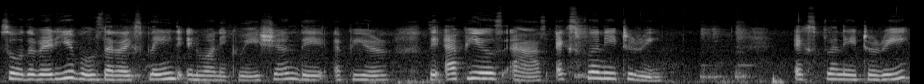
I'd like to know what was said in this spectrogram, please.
so the variables that are explained in one equation they appear they appears as explanatory. Explanatory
